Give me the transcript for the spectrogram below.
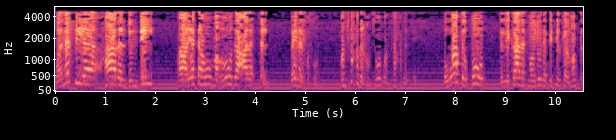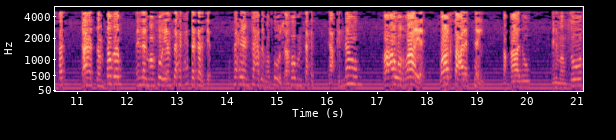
ونسي هذا الجندي رايته مغروزة على التل بين الحصون. وانسحب المنصور وانسحب الجيش. قوات القوط اللي كانت موجودة في تلك المنطقة كانت تنتظر إن المنصور ينسحب حتى ترجع. وفعلا انسحب المنصور شافوه منسحب. لكنهم رأوا الراية واقفة على التل فقالوا المنصور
